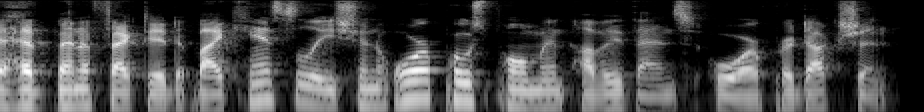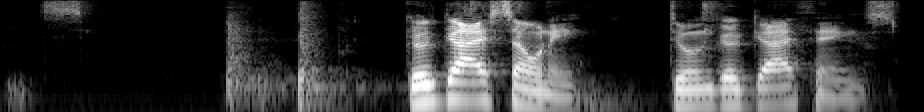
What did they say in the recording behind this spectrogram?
that have been affected by cancellation or postponement of events or productions. Good guy Sony, doing good guy things,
